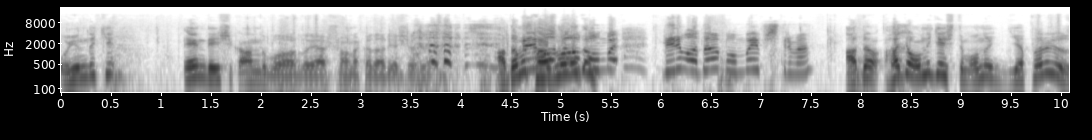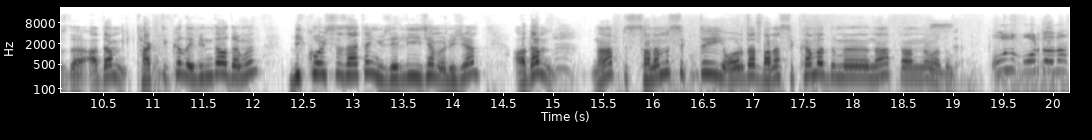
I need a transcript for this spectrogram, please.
Oyundaki en değişik andı bu arada ya şu ana kadar yaşadığım. Adamı Benim adama kazmaladım. bomba, benim adama bomba yapıştırmam. Adam hadi onu geçtim. Onu yaparıyoruz da. Adam tactical elinde adamın. Bir koysa zaten 150 yiyeceğim, öleceğim. Adam ne yaptı? Sana mı sıktı? Orada bana sıkamadı mı? Ne yaptı anlamadım. Oğlum orada adam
